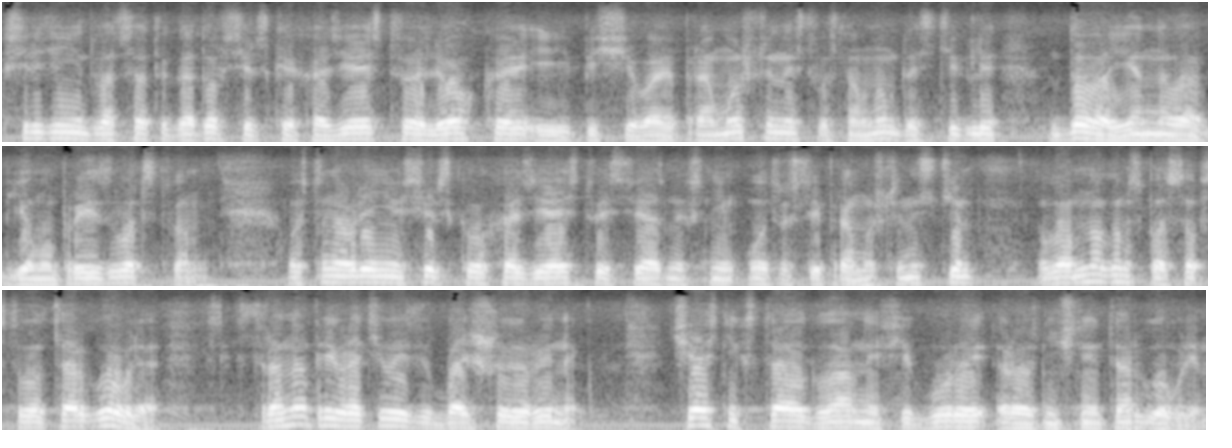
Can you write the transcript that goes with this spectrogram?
К середине 20-х годов сельское хозяйство, легкая и пищевая промышленность в основном достигли довоенного объема производства. Восстановлению сельского хозяйства и связанных с ним отраслей промышленности во многом способствовала торговля. Страна превратилась в большой рынок. Частник стал главной фигурой розничной торговли.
